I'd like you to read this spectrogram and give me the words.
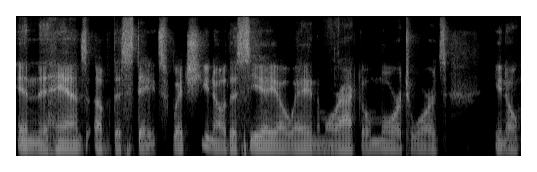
in the hands of the states, which you know the CAOA and the MORE Act go more towards, you know,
